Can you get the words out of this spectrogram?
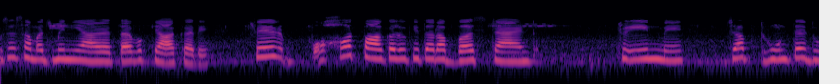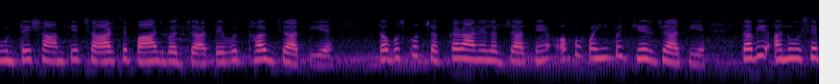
उसे समझ में नहीं आ रहता है वो क्या करे। फिर बहुत पागलों की तरह बस स्टैंड, ट्रेन में जब ढूंढते ढूंढते शाम के चार से पाँच बज जाते, वो थक जाती है। तब उसको चक्कर आने लग जाते हैं और वो वहीं पर गिर जाती है। तभी अनु उसे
